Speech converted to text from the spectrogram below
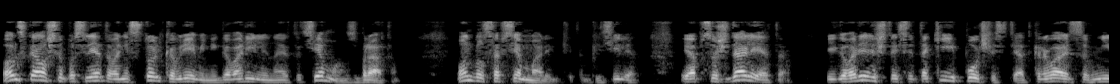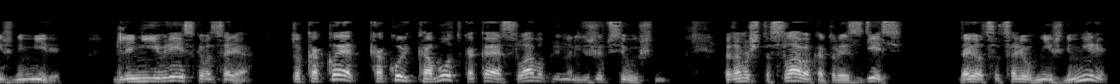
Он сказал, что после этого они столько времени говорили на эту тему с братом. Он был совсем маленький, там, пяти лет. И обсуждали это и говорили, что если такие почести открываются в Нижнем мире для нееврейского царя, то какая, какой ковод, какая слава принадлежит Всевышнему. Потому что слава, которая здесь дается царю в Нижнем мире,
